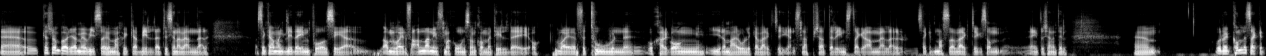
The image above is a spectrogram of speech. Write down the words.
Eh, kanske de börjar med att visa hur man skickar bilder till sina vänner. Och sen kan man glida in på och se ja, men vad är det för annan information som kommer till dig och vad är det för ton och jargong i de här olika verktygen. Snapchat eller Instagram eller säkert massa verktyg som jag inte känner till. Um, och det kommer säkert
